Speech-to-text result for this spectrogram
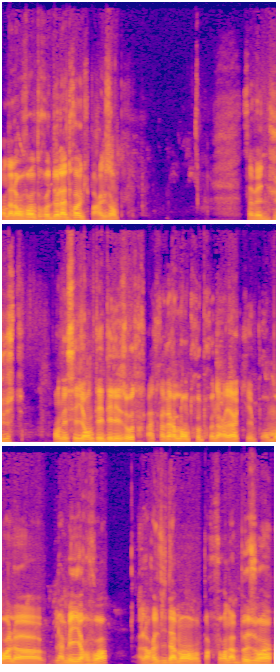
en allant vendre de la drogue, par exemple. Ça va être juste en essayant d'aider les autres à travers l'entrepreneuriat qui est pour moi la, meilleure voie. Alors évidemment, parfois on a besoin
